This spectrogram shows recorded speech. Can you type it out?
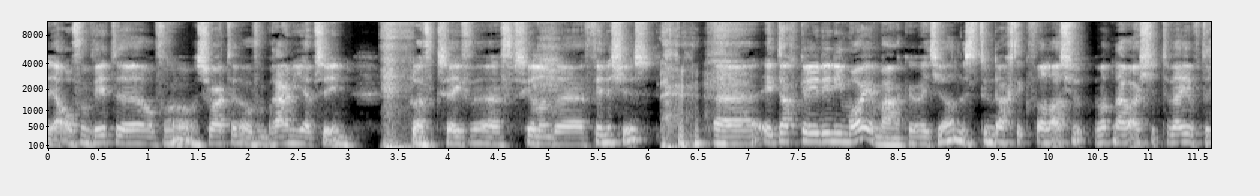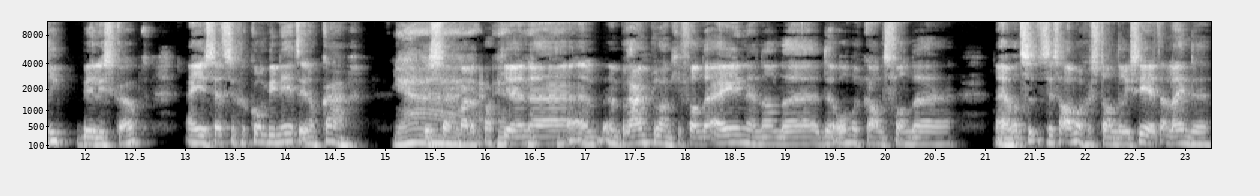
ja, of een witte, of een, of een, zwarte, of een bruine. Je hebt ze in, geloof ik, zeven uh, verschillende finishes. uh, ik dacht, kun je die niet mooier maken, weet je wel? Dus toen dacht ik van, als je, wat nou als je twee of drie billies koopt en je zet ze gecombineerd in elkaar? Ja, dus zeg maar, dan pak je een, een, een, bruin plankje van de een en dan de, de onderkant van de... Nou ja, want het is allemaal gestandardiseerd. Alleen de,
